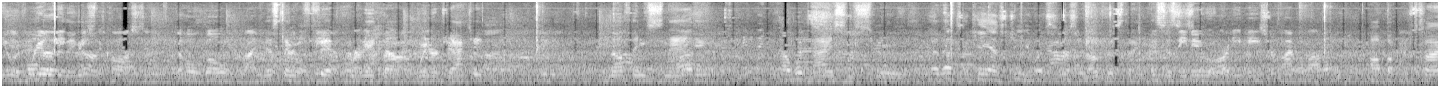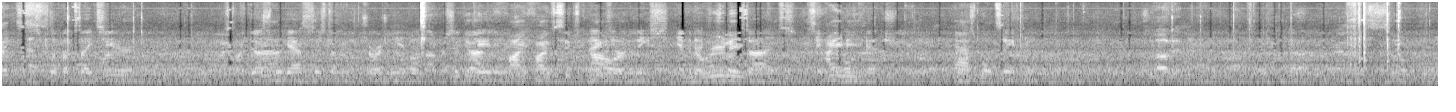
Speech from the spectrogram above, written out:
it would really increase up. the cost. And the whole goal of the rifle. This thing will is to be fit underneath portable. the winter jacket. Nothing snagging. Now, what's, Nice and smooth. yeah, that's the KSG. What's this I love this thing. This is the new RDB survival model. Pop up your sights. Has flip-up sights here. just Adjustable that. gas system, charging handle, not You reciprocating. got 556 power. Release, and a really both sides, safety tiny bolt catch, cross bolt safety. Love it. So cool.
